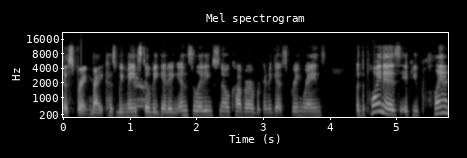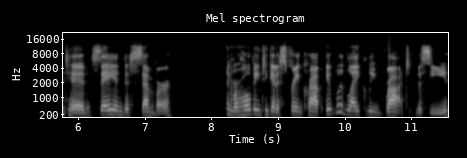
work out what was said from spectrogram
the spring, right? Because we may yeah. still be getting insulating snow cover, we're going to get spring rains. But the point is, if you planted, say in December, and we're hoping to get a spring crop, it would likely rot the seed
